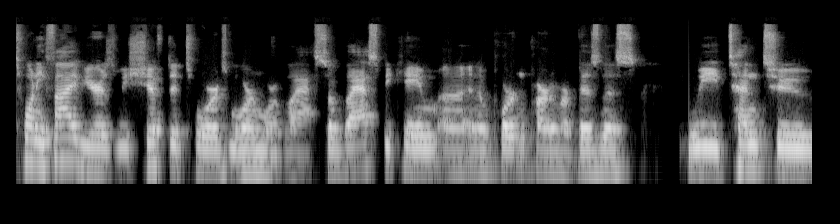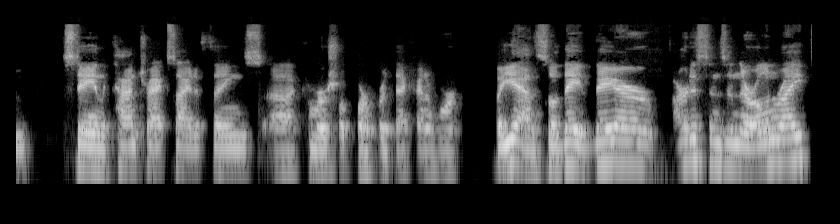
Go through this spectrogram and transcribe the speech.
25 years, we shifted towards more and more glass. So glass became uh, an important part of our business. We tend to stay in the contract side of things, uh, commercial, corporate, that kind of work. But yeah, so they they are artisans in their own right.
